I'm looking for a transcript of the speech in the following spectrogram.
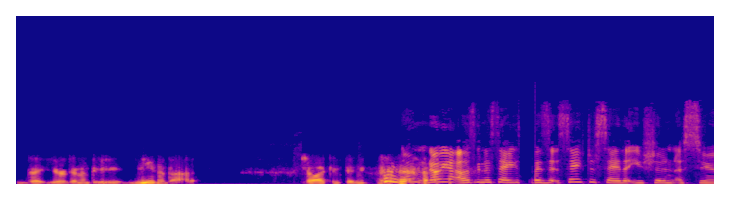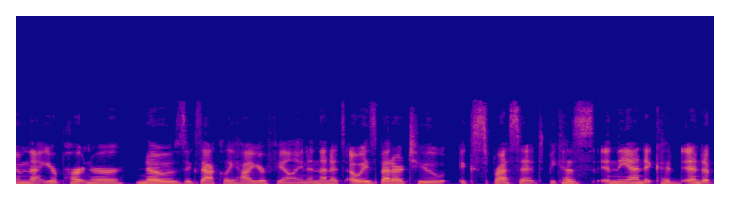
that you're going to be mean about it. Shall I continue? no, yeah, I was going to say, is it safe to say that you shouldn't assume that your partner knows exactly how you're feeling and that it's always better to express it because in the end it could end up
